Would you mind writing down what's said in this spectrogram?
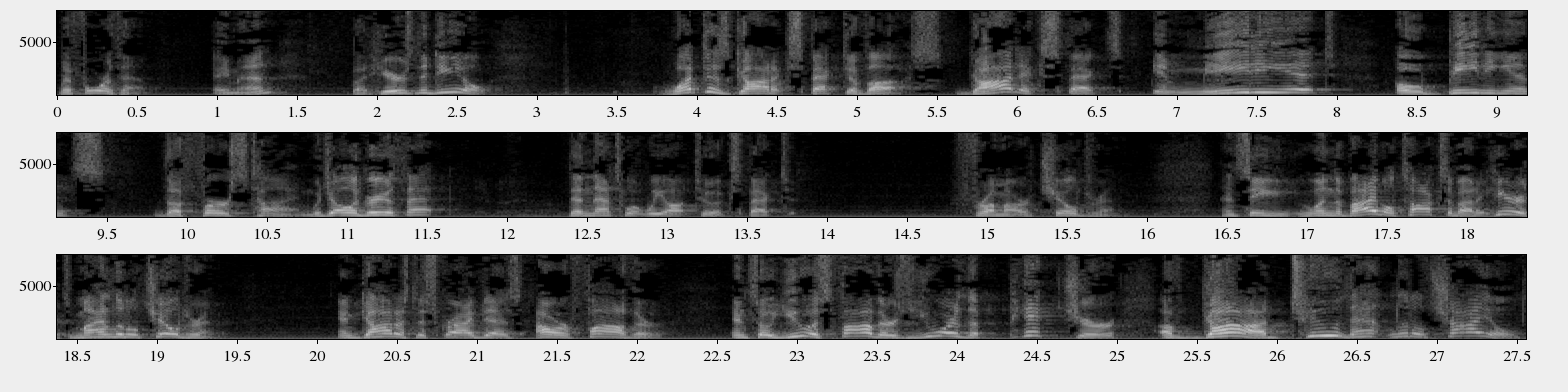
before them. Amen? But here's the deal what does God expect of us? God expects immediate obedience the first time. Would you all agree with that? Then that's what we ought to expect from our children. And see, when the Bible talks about it here, it's my little children. And God is described as our Father. And so, you as fathers, you are the picture of God to that little child.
